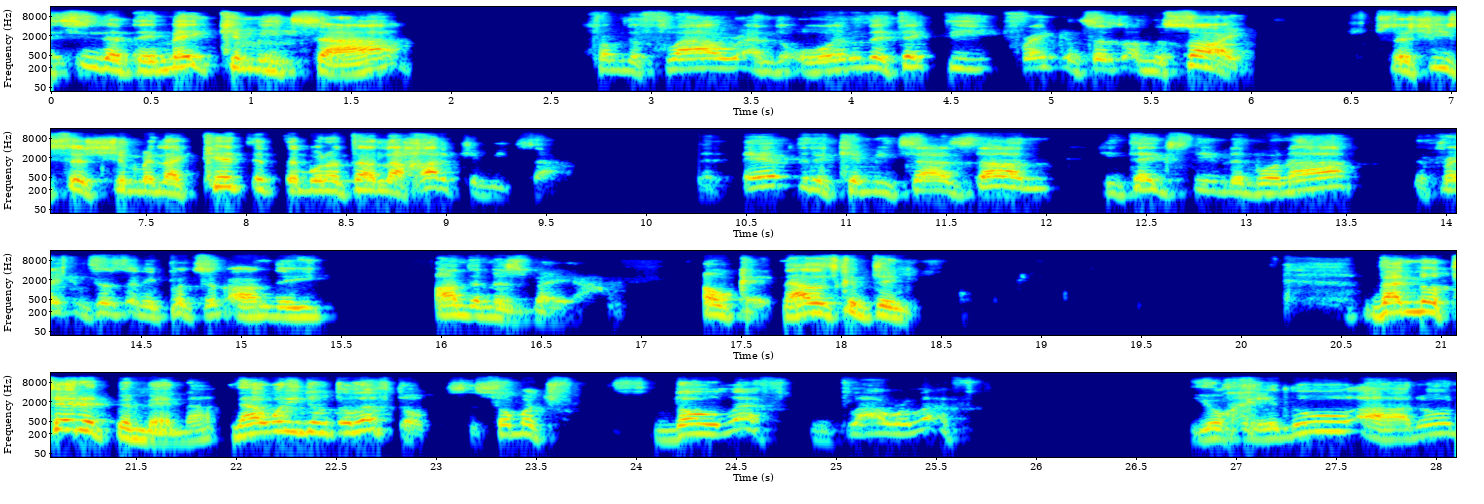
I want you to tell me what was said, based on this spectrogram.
It seems that they make kimitza from the flour and the oil, and they take the frankincense on the side. So she says. That after the kemitza is done, he takes the lebonah, the frankincense, and he puts it on the on the mizbeah. Okay, now let's continue. Now, what do you do with the leftovers? There's so much dough left, flour left. Yochilu Aharon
